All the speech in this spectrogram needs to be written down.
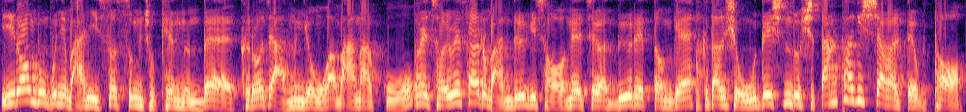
이런 부분이 많이 있었으면 좋겠는데 그러지 않는 경우가 많았고 그다음에 저희 회사를 만들기 전에 제가 늘 했던 게 그 당시 5대 신도시 땅 파기 시작할 때부터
